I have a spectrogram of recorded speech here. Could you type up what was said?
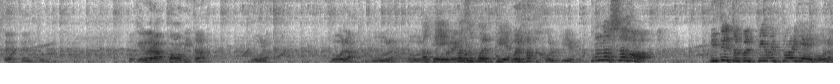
stai attento. Ok, ora vomita. Vola. Vola, vola, vola. Ok, Vola, posso col- colpirlo? Come hai fatto a colpirlo? Non lo so! Mi sento colpire i proiettili. Vola.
